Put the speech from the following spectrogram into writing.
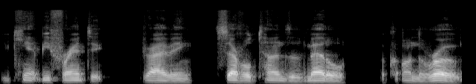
You can't be frantic driving several tons of metal on the road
